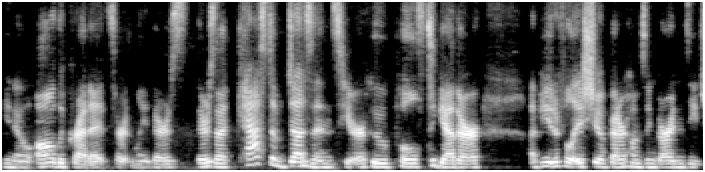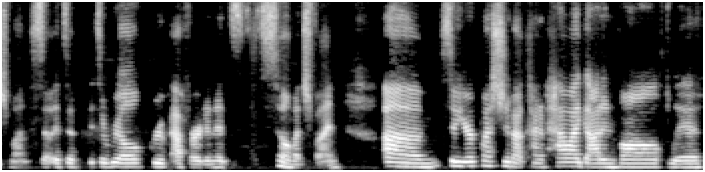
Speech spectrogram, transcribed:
you know, all the credit. Certainly, there's there's a cast of dozens here who pulls together a beautiful issue of Better Homes and Gardens each month. So it's a it's a real group effort, and it's so much fun. Um, so your question about kind of how I got involved with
